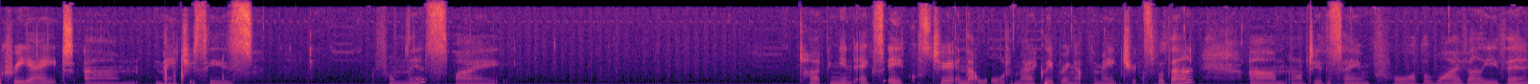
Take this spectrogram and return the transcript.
create um, matrices from this by typing in x equals to and that will automatically bring up the matrix for that. Um, and I'll do the same for the y value there.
